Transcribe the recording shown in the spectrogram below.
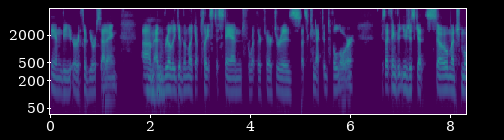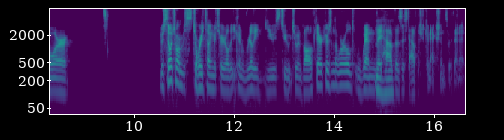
in the earth of your setting um, mm-hmm. and really give them like a place to stand for what their character is that's connected to the lore because i think that you just get so much more there's so much more storytelling material that you can really use to to involve characters in the world when they mm-hmm. have those established connections within it.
